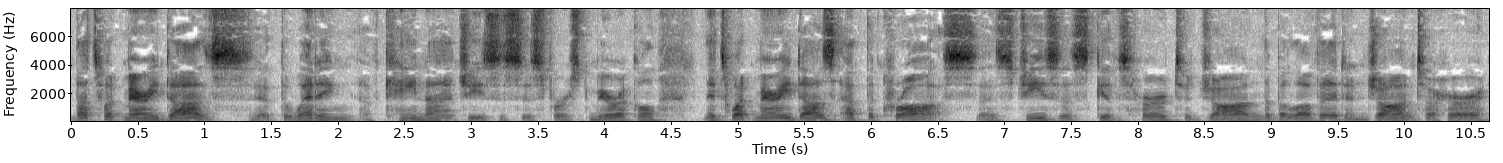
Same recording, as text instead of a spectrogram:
That's what Mary does at the wedding of Cana, Jesus' first miracle. It's what Mary does at the cross as Jesus gives her to John the Beloved and John to her,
